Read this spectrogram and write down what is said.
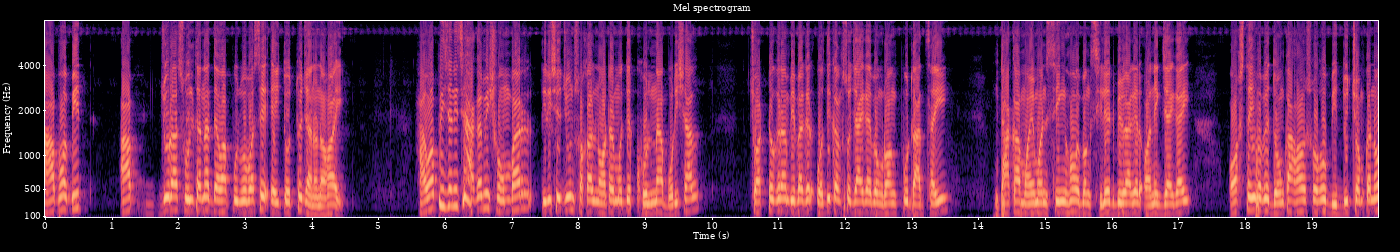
আবহাওয়াবিদ আবজোরা সুলতানা দেওয়া পূর্বাভাসে এই তথ্য জানানো হয়। হাওয়া অফিস জানিয়েছে, আগামী সোমবার তিরিশে জুন সকাল নটার মধ্যে খুলনা, বরিশাল, চট্টগ্রাম বিভাগের অধিকাংশ জায়গা এবং রংপুর, রাজশাহী, ঢাকা, ময়মনসিংহ এবং সিলেট বিভাগের অনেক জায়গায় অস্থায়ীভাবে দমকা হাওয়া সহ বিদ্যুৎ চমকানো,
